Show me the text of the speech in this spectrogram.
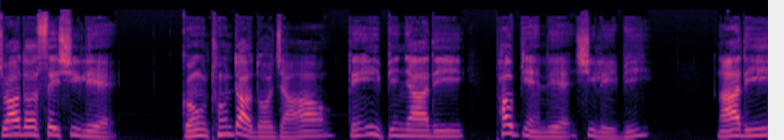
ကြွားသောစိတ်ရှိလျက်ဂုံထွန်းတောက်သောကြောင့်တင်းဤပညာသည် ဖောက်ပြန်လျက်ရှိလေပြီ။ ငါသည်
